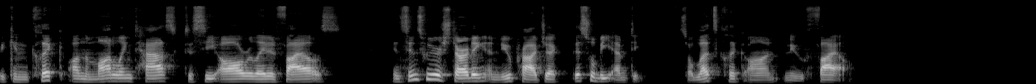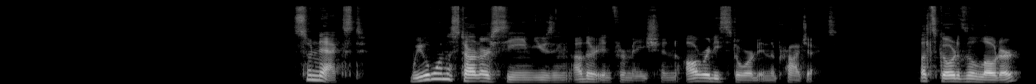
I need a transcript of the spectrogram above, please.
We can click on the modeling task to see all related files. And since we are starting a new project, this will be empty. So let's click on New File. So next, we will want to start our scene using other information already stored in the project. Let's go to the loader.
